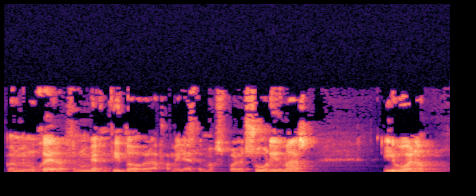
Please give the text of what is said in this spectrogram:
con mi mujer, hacer un viajecito, la familia tenemos por el sur y demás. Y bueno,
